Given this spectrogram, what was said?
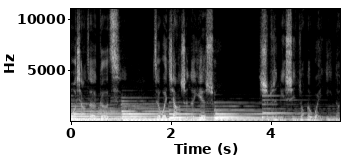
默想这个歌词：这位降生的耶稣，是不是你心中的唯一呢？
